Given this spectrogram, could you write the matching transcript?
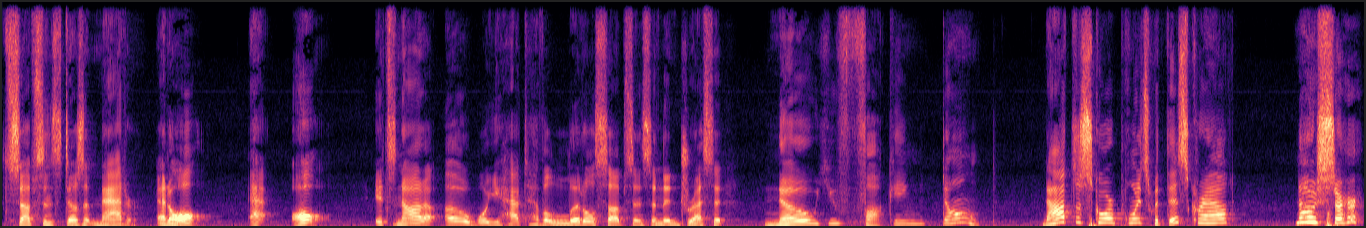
substance doesn't matter at all. At all. It's not a, oh, well, you have to have a little substance and then dress it. No, you fucking don't. Not to score points with this crowd. No, sir.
